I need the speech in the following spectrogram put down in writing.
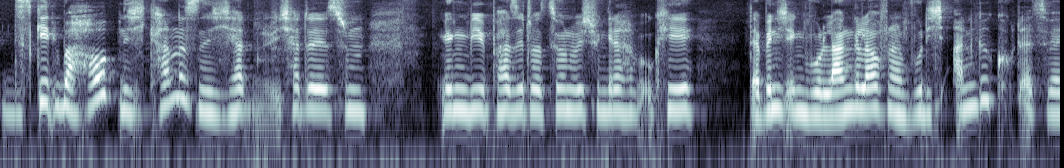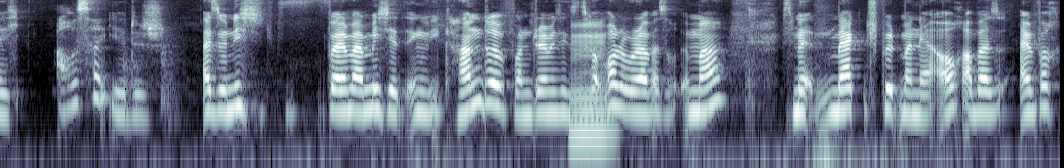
das geht überhaupt nicht, ich kann das nicht. Ich hatte, ich hatte jetzt schon irgendwie ein paar Situationen, wo ich mir gedacht habe, okay, da bin ich irgendwo lang gelaufen, dann wurde ich angeguckt, als wäre ich außerirdisch. Also nicht, weil man mich jetzt irgendwie kannte von Jeremy Six Mhm. Topmodel oder was auch immer. Das mer- merkt, spürt man ja auch, aber einfach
